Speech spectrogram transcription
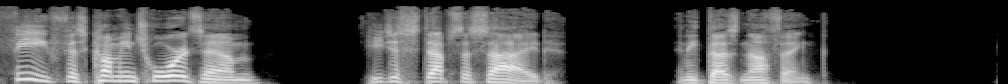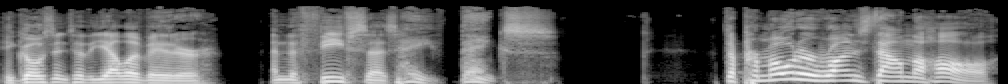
thief is coming towards him, he just steps aside and he does nothing. He goes into the elevator and the thief says, Hey, thanks. The promoter runs down the hall.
